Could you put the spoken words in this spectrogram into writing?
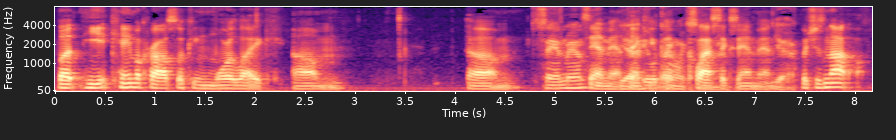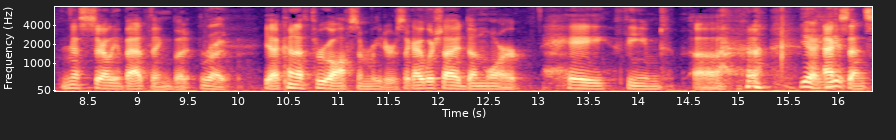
But he came across looking more like um, um, Sandman. Sandman. Yeah, thank he you, like like classic Sandman. Yeah. which is not necessarily a bad thing, but Right. yeah, it kind of threw off some readers. Like I wish I had done more hay themed uh, Yeah. he- accents.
